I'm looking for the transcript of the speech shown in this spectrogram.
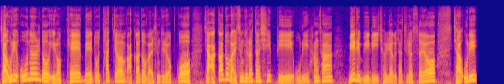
자 우리 오늘도 이렇게 매도 타점 아까도 말씀드렸고 자 아까도 말씀드렸다시피 우리 항상 미리 미리 전략을 다 드렸어요. 자, 우리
